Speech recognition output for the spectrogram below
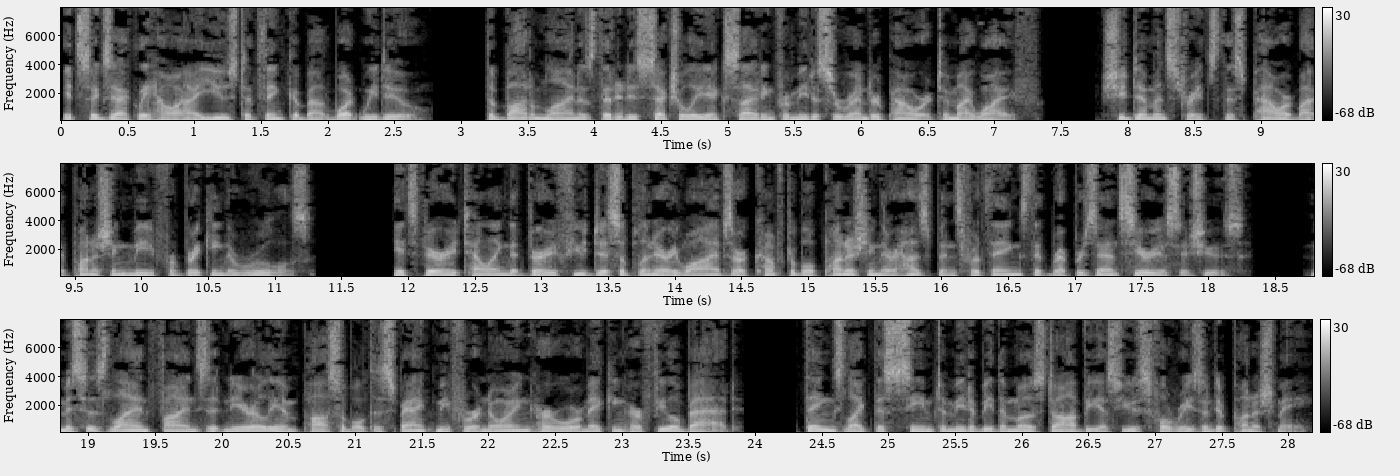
It's exactly how I used to think about what we do. The bottom line is that it is sexually exciting for me to surrender power to my wife. She demonstrates this power by punishing me for breaking the rules. It's very telling that very few disciplinary wives are comfortable punishing their husbands for things that represent serious issues. Mrs. Lion finds it nearly impossible to spank me for annoying her or making her feel bad. Things like this seem to me to be the most obvious useful reason to punish me.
